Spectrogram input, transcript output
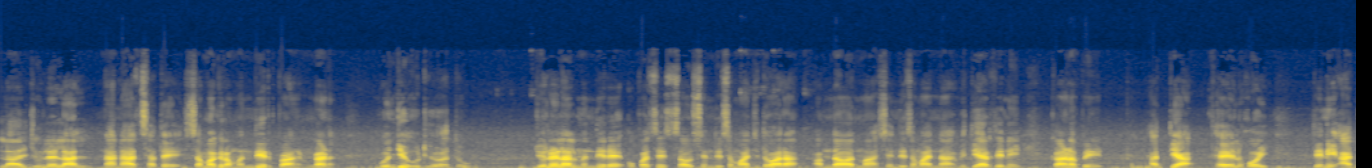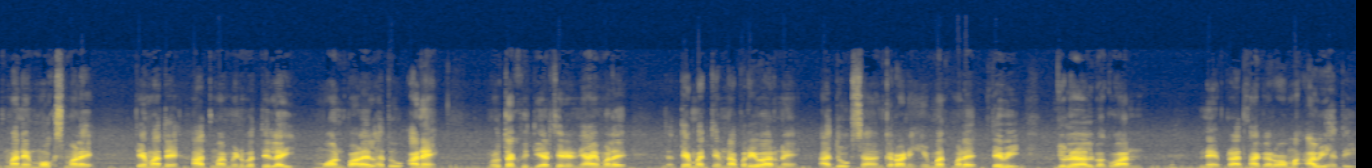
લાલ ઝૂલેલાલના નાદ સાથે સમગ્ર મંદિર પ્રાંગણ ગુંજી ઉઠ્યું હતું. ઝૂલેલાલ મંદિરે ઉપસ્થિત સૌ સિંધી સમાજ દ્વારા અમદાવાદમાં સિંધી સમાજના વિદ્યાર્થીની કર્ણપીઠ હત્યા થયેલ હોય તેની આત્માને મોક્ષ મળે તે માટે હાથમાં મીણબત્તી લઈ મૌન પાળેલ હતું અને મૃતક વિદ્યાર્થીને ન્યાય મળે તેમજ તેમના પરિવારને આ દુઃખ સહન કરવાની હિંમત મળે તેવી ઝૂલેલાલ ભગવાનને પ્રાર્થના કરવામાં આવી હતી.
